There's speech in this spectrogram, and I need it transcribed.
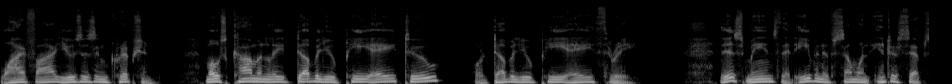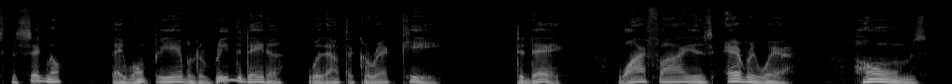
Wi-Fi uses encryption, most commonly WPA2 or WPA3. This means that even if someone intercepts the signal, they won't be able to read the data without the correct key. Today, Wi-Fi is everywhere. Homes,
